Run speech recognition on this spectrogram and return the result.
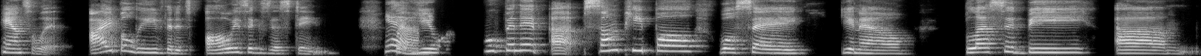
cancel it. I believe that it's always existing. Yeah. But you open it up. Some people will say, you know, blessed be um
